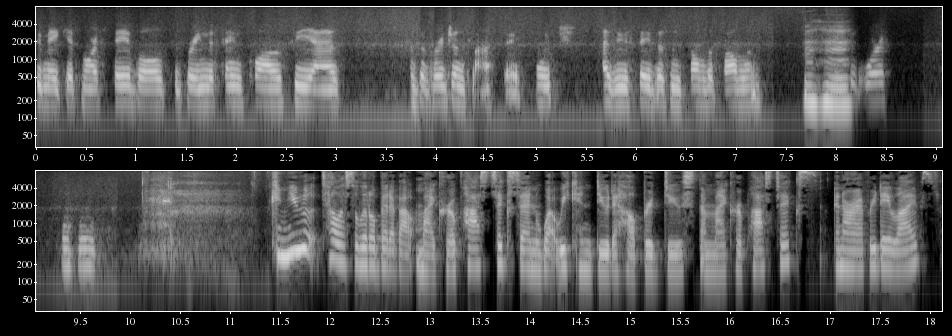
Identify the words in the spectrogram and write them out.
to make it more stable to bring the same quality as the virgin plastic, which, as you say, doesn't solve the problem. Mm-hmm. Makes it worse. Mm-hmm. Can you tell us a little bit about microplastics and what we can do to help reduce the microplastics in our everyday lives?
